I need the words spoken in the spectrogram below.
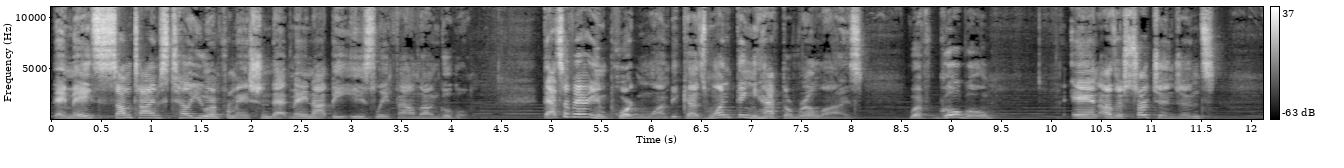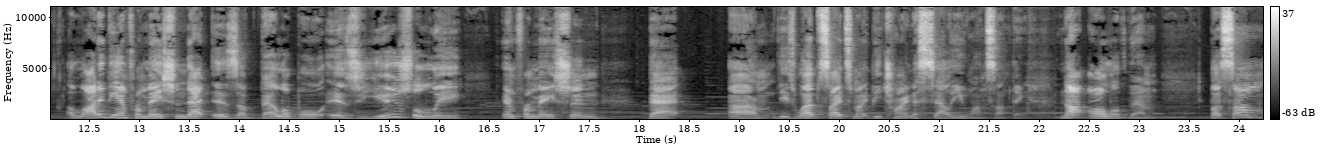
They may sometimes tell you information that may not be easily found on Google. That's a very important one because one thing you have to realize with Google and other search engines, a lot of the information that is available is usually information that um, these websites might be trying to sell you on something. Not all of them, but some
